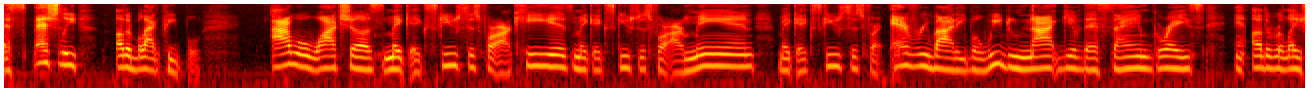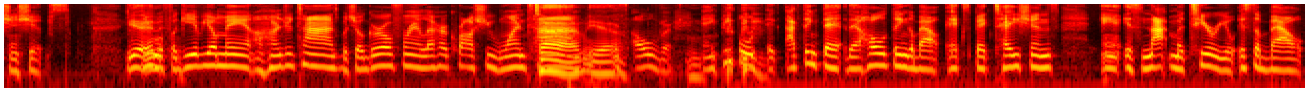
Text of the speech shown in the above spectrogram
especially other black people. I will watch us make excuses for our kids, make excuses for our men, make excuses for everybody, but we do not give that same grace in other relationships. yeah, you will forgive your man a hundred times, but your girlfriend let her cross you one time. Time, yeah. it's over. Mm. And people, I think that that whole thing about expectations, and it's not material. It's about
